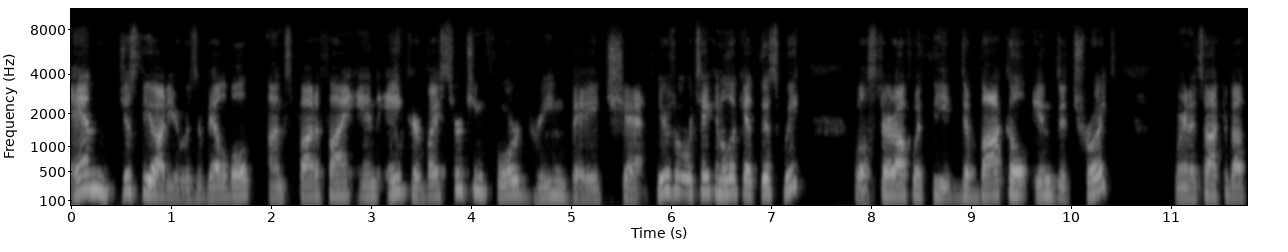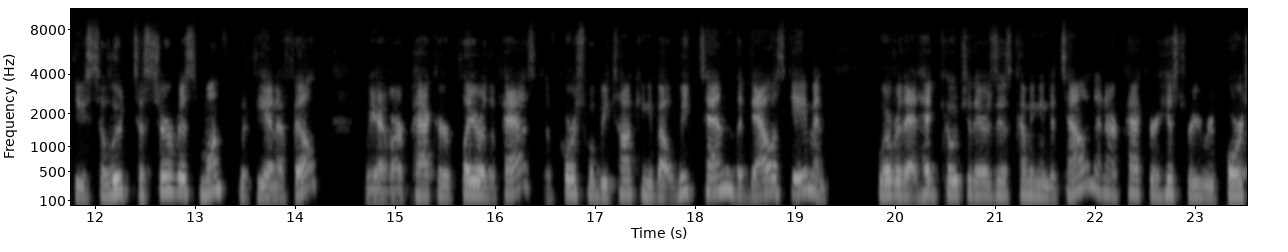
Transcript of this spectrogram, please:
And just the audio is available on Spotify and Anchor by searching for Green Bay Chat. Here's what we're taking a look at this week. We'll start off with the debacle in Detroit. We're going to talk about the Salute to Service month with the NFL. We have our Packer player of the past. Of course, we'll be talking about week 10, the Dallas game, and whoever that head coach of theirs is coming into town, and our Packer history report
